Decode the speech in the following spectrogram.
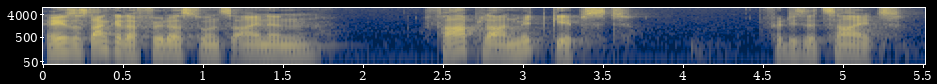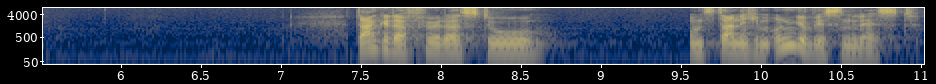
Herr Jesus, danke dafür, dass du uns einen Fahrplan mitgibst für diese Zeit. Danke dafür, dass du uns da nicht im Ungewissen lässt.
